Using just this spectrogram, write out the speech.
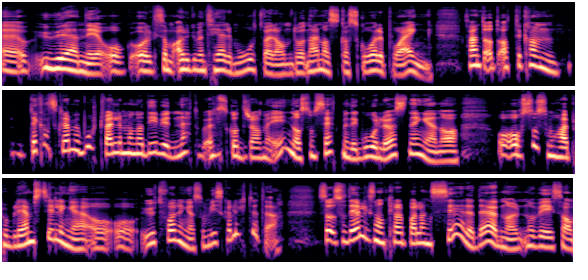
eh, uenige og, og, liksom argumentere mot hverandre og nærmest skal score poeng. At, at det, kan, det, kan, skremme bort veldig mange av de vi nettopp ønsker å dra med inn, og som sitter med de gode løsningene, og, og også som har problemstillinger og, utfordringer som vi skal lytte til. Så, så det er liksom å klare å balansere det når, når vi liksom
